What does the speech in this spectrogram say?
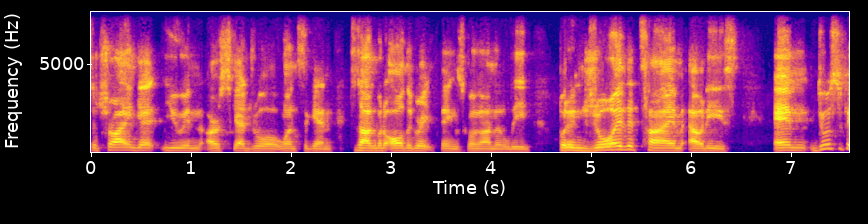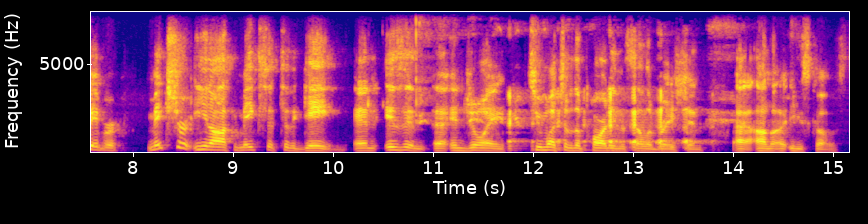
to try and get you in our schedule once again to talk about all the great things going on in the league. But enjoy the time out east and do us a favor, make sure Enoch makes it to the game and isn't uh, enjoying too much of the party and the celebration uh, on the East Coast.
